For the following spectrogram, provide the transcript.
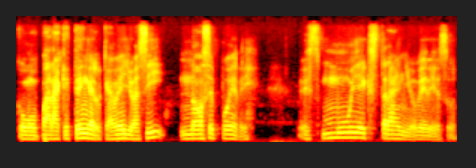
como para que tenga el cabello así, no se puede. Es muy extraño ver eso.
